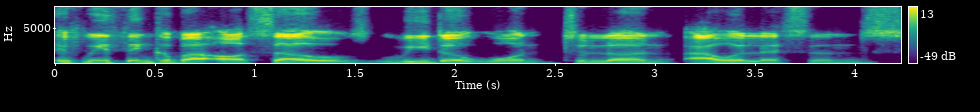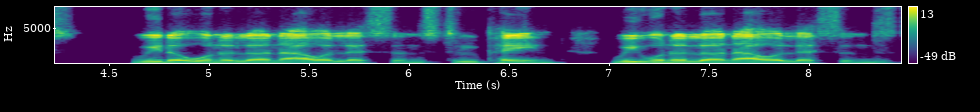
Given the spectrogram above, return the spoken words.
if we think about ourselves, we don't want to learn our lessons. We don't want to learn our lessons through pain. We want to learn our lessons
